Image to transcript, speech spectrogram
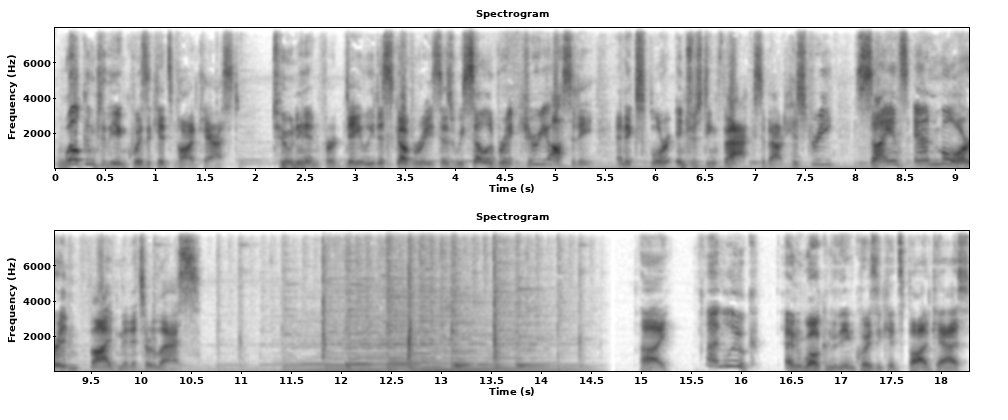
Welcome to the Inquisikids podcast. Tune in for daily discoveries as we celebrate curiosity and explore interesting facts about history, science, and more in five minutes or less. Hi, I'm Luke, and welcome to the Inquisikids podcast.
